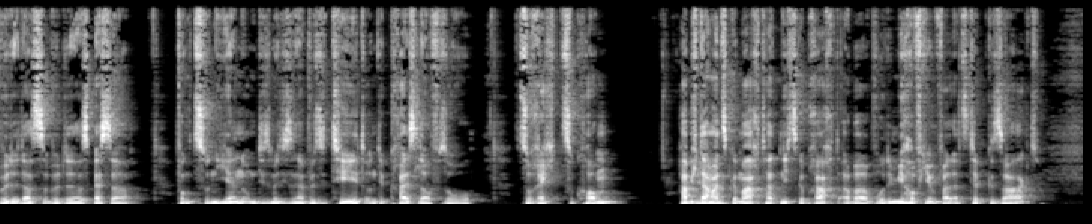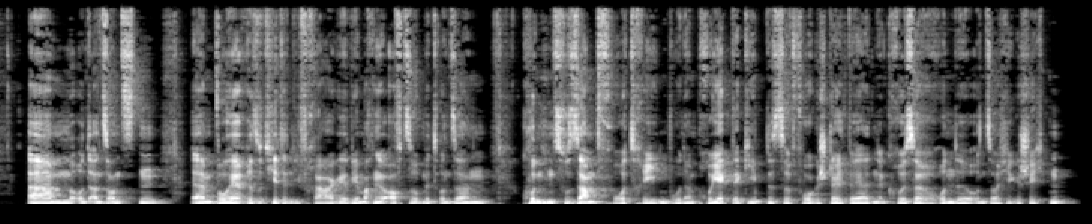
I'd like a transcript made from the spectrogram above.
würde das würde das besser funktionieren, um diese, mit dieser Nervosität und dem Kreislauf so zurechtzukommen. Habe ich ja. damals gemacht, hat nichts gebracht, aber wurde mir auf jeden Fall als Tipp gesagt. Ähm, und ansonsten, ähm, woher resultiert denn die Frage? Wir machen ja oft so mit unseren Kunden zusammen Vorträgen, wo dann Projektergebnisse vorgestellt werden in größerer Runde und solche Geschichten.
